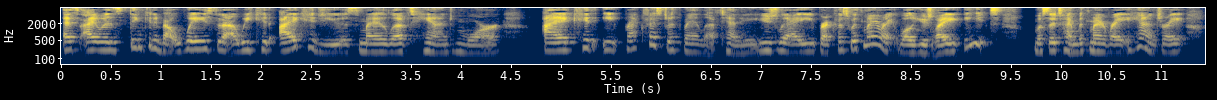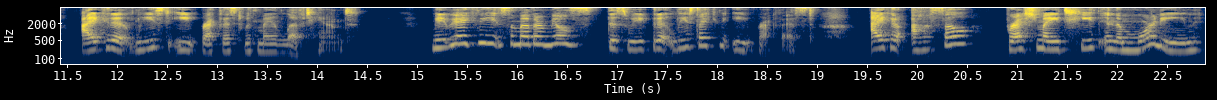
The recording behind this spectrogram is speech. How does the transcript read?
as I was thinking about ways that we could I could use my left hand more, I could eat breakfast with my left hand. Usually I eat breakfast with my right. Well, usually I eat most of the time with my right hand, right? I could at least eat breakfast with my left hand. Maybe I can eat some other meals this week, but at least I can eat breakfast. I could also brush my teeth in the morning,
